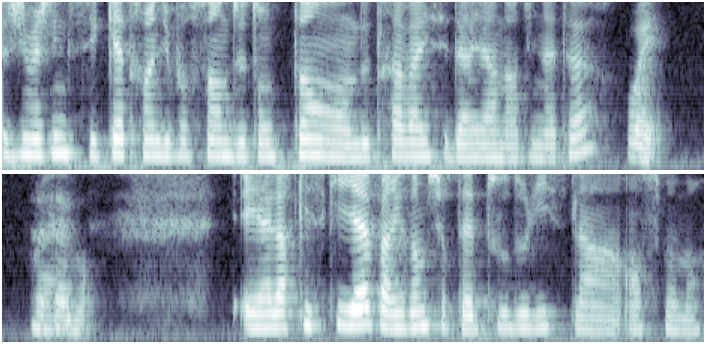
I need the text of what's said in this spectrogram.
J'imagine que c'est 90% de ton temps de travail, c'est derrière un ordinateur. Oui, totalement. Et alors, qu'est-ce qu'il y a, par exemple, sur ta to-do list là en ce moment?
